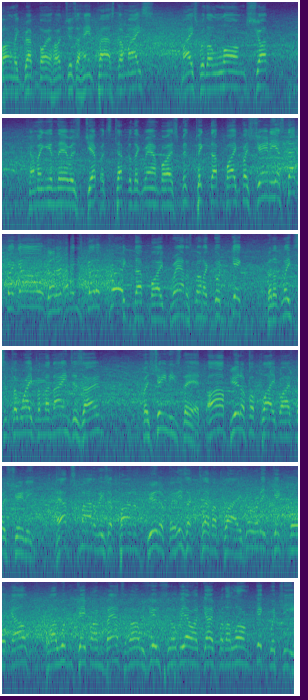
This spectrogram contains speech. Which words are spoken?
Finally grabbed by Hodges. A hand pass to Mace. Mace with a long shot. Coming in there is Jepp. It's tapped to the ground by Smith. Picked up by Foschini. A step for goal. Got it. And he's got it through. Picked up by Brown. It's not a good kick, but at least it's away from the danger zone. Foschini's there. Oh, beautiful play by Foschini. Outsmarted his opponent beautifully. He's a clever play. He's already kicked four goals, but I wouldn't keep on bouncing. If I was you, Silvio, I'd go for the long kick, which he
